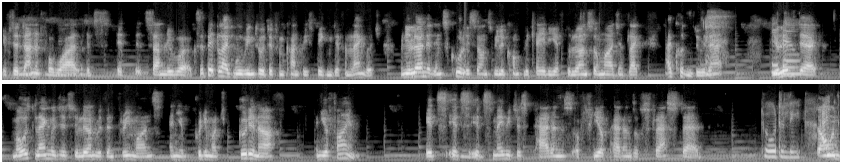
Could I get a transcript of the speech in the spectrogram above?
if they've done it for a while. It's it, it suddenly works. A bit like moving to a different country, speaking different language. When you learn it in school, it sounds really complicated. You have to learn so much. It's like I couldn't do that. You live there. Most languages you learn within three months, and you're pretty much good enough, and you're fine. It's it's it's maybe just patterns of fear, patterns of stress that Totally. Don't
